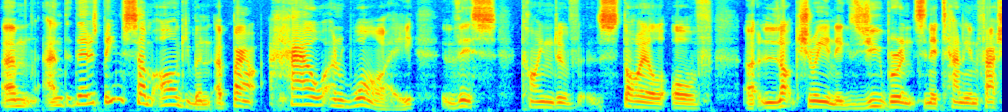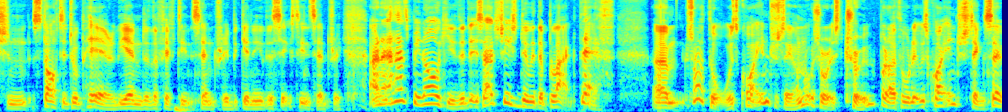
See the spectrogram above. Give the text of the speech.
Um, and there's been some argument about how and why this kind of style of uh, luxury and exuberance in Italian fashion started to appear at the end of the 15th century, beginning of the 16th century. And it has been argued that it's actually to do with the Black Death, um, which I thought was quite interesting. I'm not sure it's true, but I thought it was quite interesting. So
